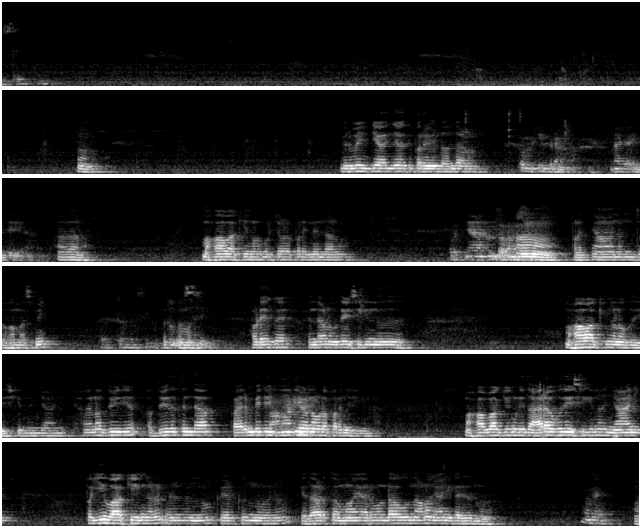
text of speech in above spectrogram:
തത്വമസി. ആണ് ബ്രഹ്മവിദ്യാജാതി പറയുമല്ലോ എന്താണ്? അതാണ്. മഹാവാക്യങ്ങളെ കുറിച്ച് അവിടെ പറയുന്നത് എന്താണ്? പ്രജ്ഞാനം ആ പ്രജ്ഞാനം ദുഹമസ്മി. തത്വമസി. എന്താണ് ഉപദേശിക്കുന്നത്? മഹാവാക്യങ്ങളെ ഉപദേശിക്കുന്നു ഞാൻ അതാണ് അദ്വൈത അദ്വൈതത്തിന്റെ ആ പാരമ്പര്യ രീതിയാണ് അവിടെ പറഞ്ഞിരിക്കുന്നത്. മഹാവാക്യങ്ങൾ ഇത് ആരാ ഉപദേശിക്കുന്നത്? ജ്ഞാനി അപ്പൊ ഈ വാക്യങ്ങളിൽ നിന്നും കേൾക്കുന്നവന് യഥാർത്ഥമായ അറിവുണ്ടാവുമെന്നാണോ ഞാൻ കരുതുന്നത്? ആ.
